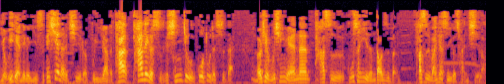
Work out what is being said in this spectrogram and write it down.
有一点这个意思，跟现在的棋有点不一样的。他他那个是个新旧过渡的时代，而且吴清源呢，他是孤身一人到日本，他是完全是一个传奇了。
